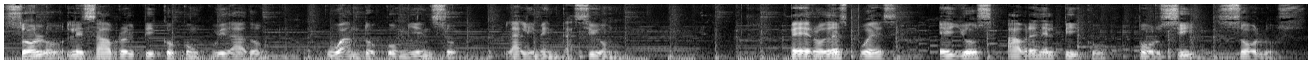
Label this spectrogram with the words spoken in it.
Solo les abro el pico con cuidado cuando comienzo la alimentación. Pero después ellos abren el pico por sí solos.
